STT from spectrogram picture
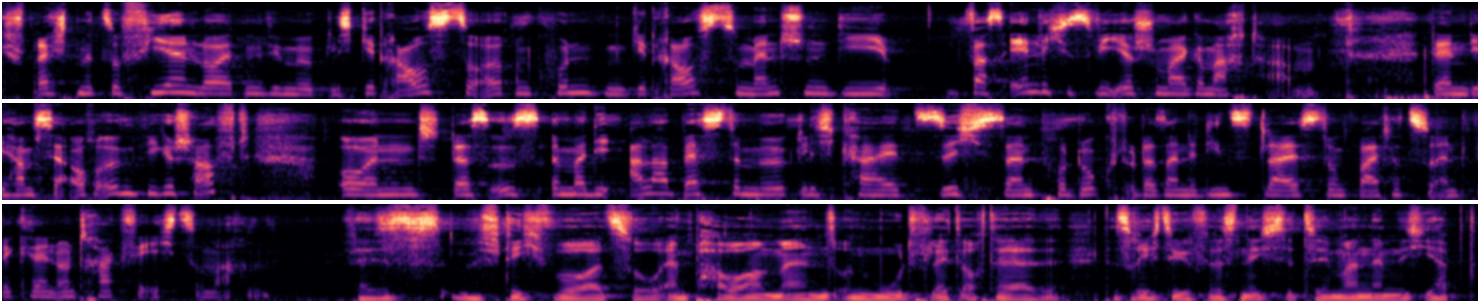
sprecht mit so vielen Leuten wie möglich, geht raus zu euren Kunden, geht raus zu Menschen, die was ähnliches wie ihr schon mal gemacht haben. Denn die haben es ja auch irgendwie geschafft. Und das ist immer die allerbeste Möglichkeit, sich sein Produkt oder seine Dienstleistung weiterzuentwickeln und tragfähig zu machen. Vielleicht ist das Stichwort so Empowerment und Mut vielleicht auch der, das Richtige für das nächste Thema, nämlich ihr habt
